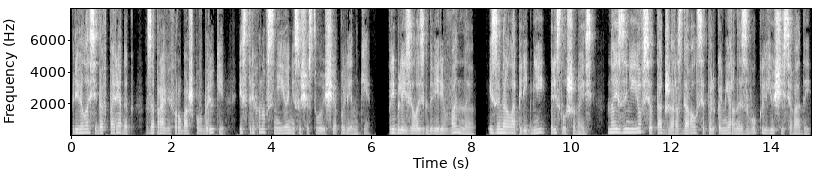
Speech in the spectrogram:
Привела себя в порядок, заправив рубашку в брюки и стряхнув с нее несуществующие пылинки. Приблизилась к двери в ванную и замерла перед ней, прислушиваясь, но из-за нее все так же раздавался только мерный звук льющейся воды.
